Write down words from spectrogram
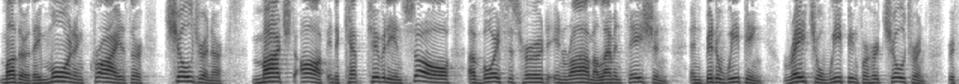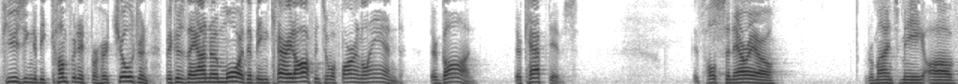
mother. They mourn and cry as their children are marched off into captivity. And so a voice is heard in Ramah, lamentation and bitter weeping. Rachel weeping for her children, refusing to be comforted for her children because they are no more. They've been carried off into a foreign land. They're gone. They're captives. This whole scenario reminds me of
